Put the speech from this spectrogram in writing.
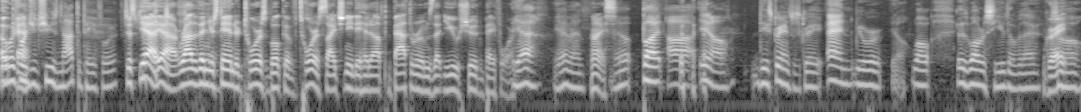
Or which ones you choose not to pay for. Just yeah, yeah. Rather than your standard tourist book of tourist sites, you need to hit up bathrooms that you should pay for. Yeah. Yeah, man. Nice. Yep. But uh, you know, the experience was great. And we were, you know, well it was well received over there. Great. So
